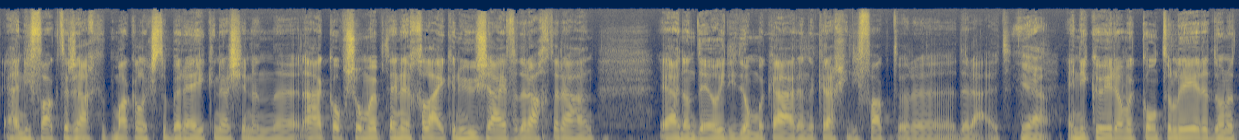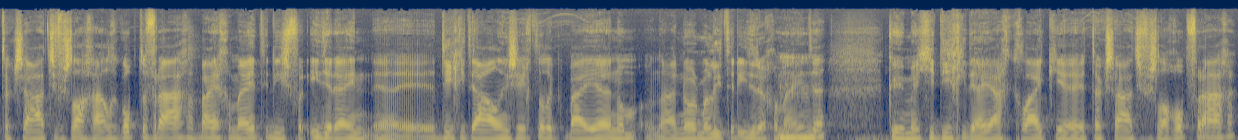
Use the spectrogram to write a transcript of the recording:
en die factor is eigenlijk het makkelijkst te berekenen. Als je een, eh, een aankoopsom hebt en een gelijk een huurcijfer erachteraan, ja, dan deel je die door elkaar en dan krijg je die factor eh, eruit. ja, En die kun je dan weer controleren door een taxatieverslag eigenlijk op te vragen bij een gemeente. Die is voor iedereen eh, digitaal inzichtelijk bij uh, norm, nou, normaliter iedere gemeente. Kun je met je DigiD eigenlijk gelijk je taxatieverslag opvragen.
